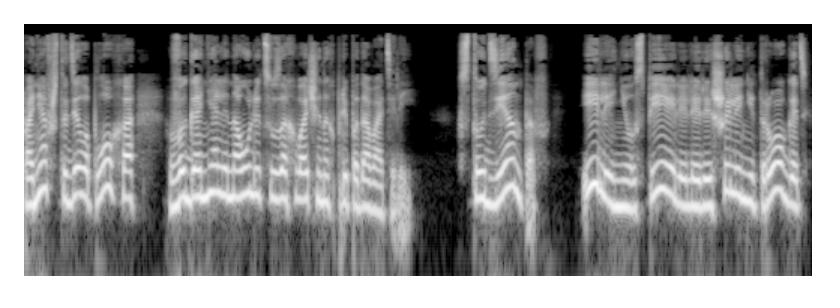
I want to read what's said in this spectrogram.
поняв, что дело плохо, выгоняли на улицу захваченных преподавателей. Студентов или не успели, или решили не трогать,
